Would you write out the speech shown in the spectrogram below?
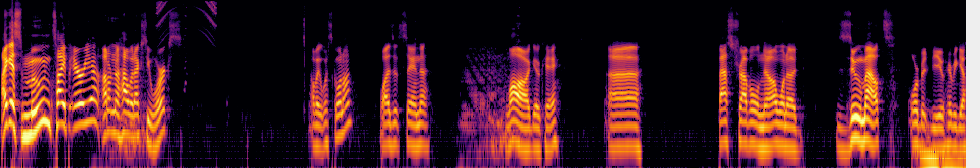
I guess, moon-type area. I don't know how it actually works. Oh, wait, what's going on? Why is it saying that? Log, okay. Uh, fast travel, no. I want to zoom out. Orbit view, here we go.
